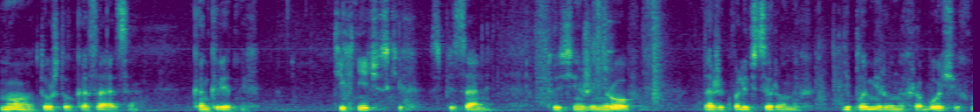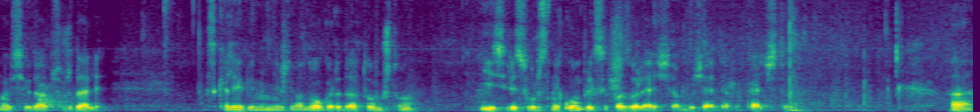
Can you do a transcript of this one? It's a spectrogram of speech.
но то, что касается конкретных технических, специальных, то есть инженеров, даже квалифицированных дипломированных рабочих, мы всегда обсуждали с коллегами Нижнего Новгорода о том, что есть ресурсные комплексы, позволяющие обучать даже качественно, а,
